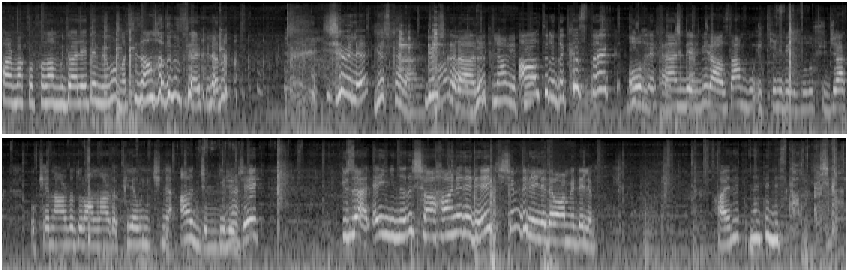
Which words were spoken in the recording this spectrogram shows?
parmakla falan müdahale edemiyorum ama siz anladınız Serpil Hanım. Şöyle Göz kararı. Göz Vallahi kararı. Bir pilav yapıyor. Altını da kıstık. Oh miktar efendim çıkarttı. birazdan bu ikili bir buluşacak. Bu kenarda duranlar da pilavın içine azıcık girecek. Güzel. Enginarı şahane dedik. Şimdi neyle devam edelim? Hayret neden aldık kaşıklar?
